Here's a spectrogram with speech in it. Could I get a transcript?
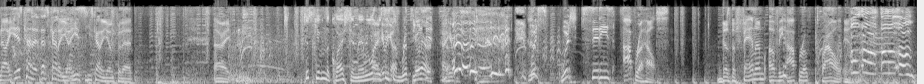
No, he is kind of. That's kind of. Yeah, he's he's kind of young for that. All right. Just give him the question, man. We want right, to see go. some ripped You hair. see it? All right, here we go. which which city's opera house does the Phantom of the Opera prowl in? Oh, oh, oh,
